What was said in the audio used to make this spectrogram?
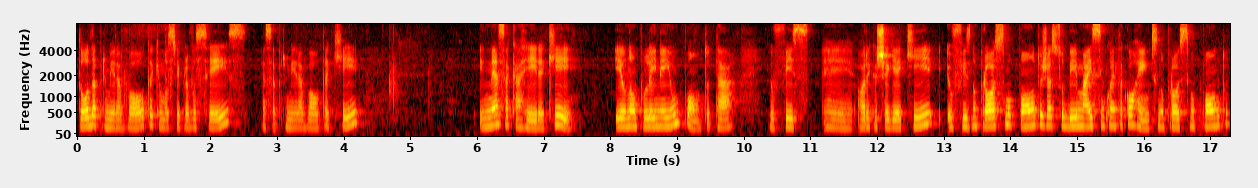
toda a primeira volta que eu mostrei para vocês, essa primeira volta aqui. E nessa carreira aqui, eu não pulei nenhum ponto, tá? Eu fiz, é, a hora que eu cheguei aqui, eu fiz no próximo ponto, já subi mais 50 correntes. No próximo ponto,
